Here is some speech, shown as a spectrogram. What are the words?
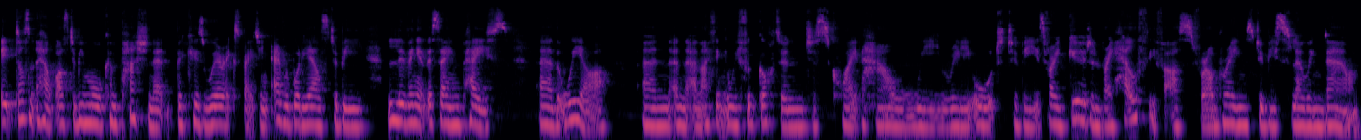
it doesn't help us to be more compassionate because we're expecting everybody else to be living at the same pace uh, that we are. And, and and I think that we've forgotten just quite how we really ought to be. It's very good and very healthy for us for our brains to be slowing down.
